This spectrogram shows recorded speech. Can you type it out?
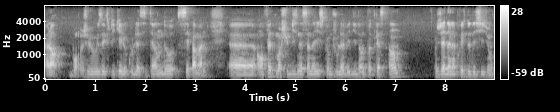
Alors bon je vais vous expliquer le coup de la citerne d'eau c'est pas mal. En fait moi je suis business analyst comme je vous l'avais dit dans le podcast 1 j'aide à la prise de décision.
